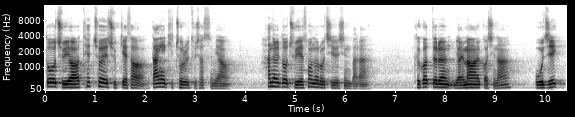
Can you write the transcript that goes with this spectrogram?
또 주여 태초에 주께서 땅의 기초를 두셨으며 하늘도 주의 손으로 지으신 바라 그것들은 멸망할 것이나 오직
